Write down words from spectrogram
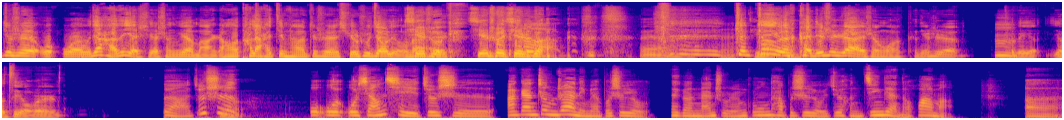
就是我我我家孩子也学声乐嘛，然后他俩还经常就是学术交流呢。切磋哎切磋切磋啊，哎呀，这这个肯定是热爱生活，肯定是特嗯，别有有滋有味儿的。对啊，就是嗯我我我想起就是《阿甘正传》里面不是有那个男主人公，他不是有一句很经典的话吗？呃，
